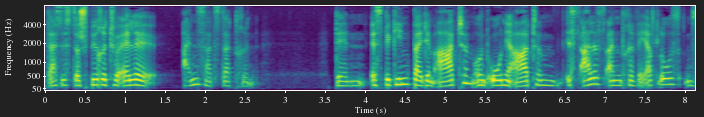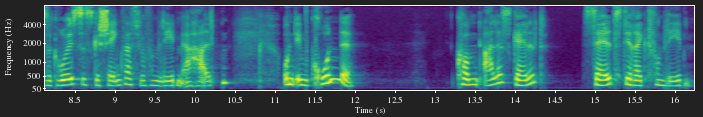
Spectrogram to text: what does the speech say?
Das ist der spirituelle Ansatz da drin. Denn es beginnt bei dem Atem und ohne Atem ist alles andere wertlos. Unser größtes Geschenk, was wir vom Leben erhalten. Und im Grunde kommt alles Geld selbst direkt vom Leben.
